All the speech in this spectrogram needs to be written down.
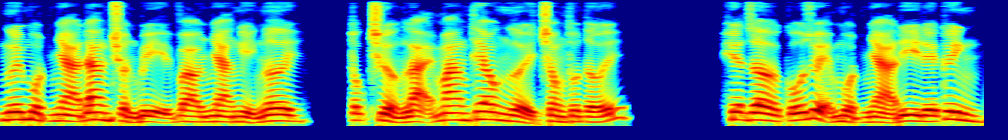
Người một nhà đang chuẩn bị vào nhà nghỉ ngơi, tộc trưởng lại mang theo người trong thôn tới. Hiện giờ cố duệ một nhà đi đế kinh,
